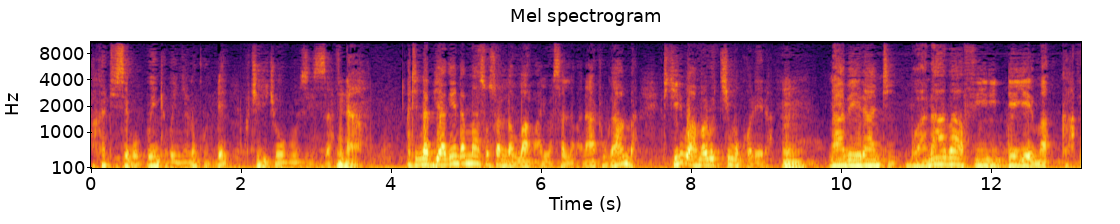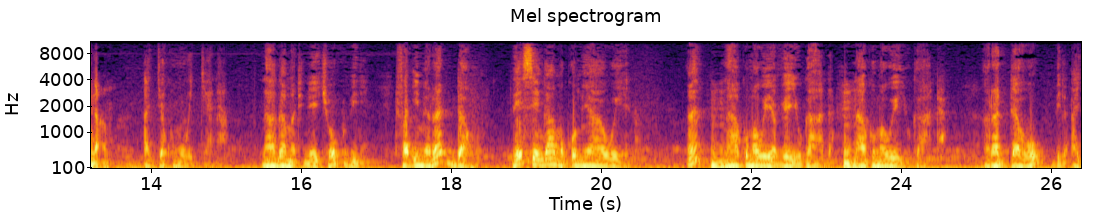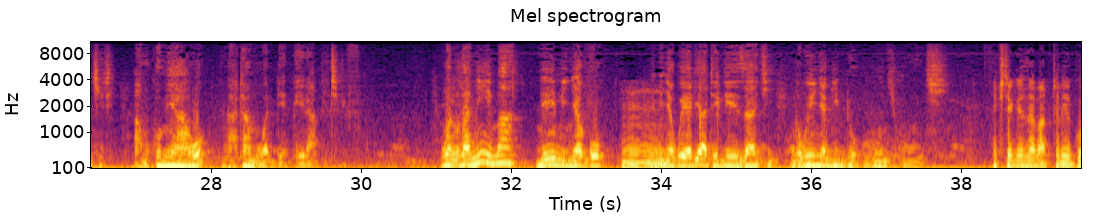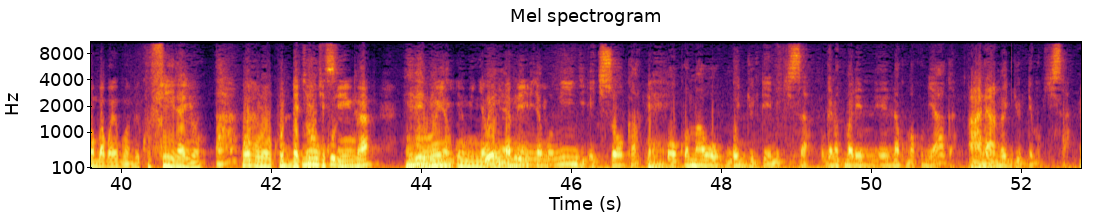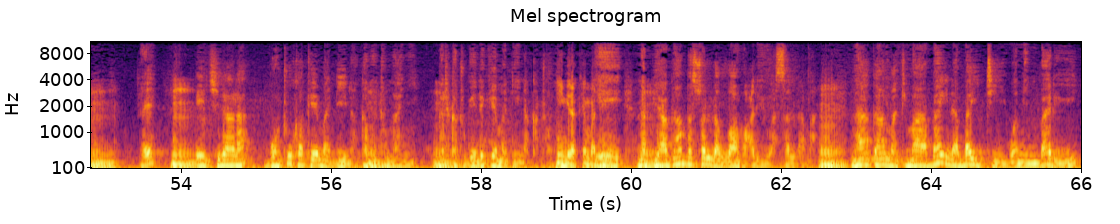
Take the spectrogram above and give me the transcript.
akati sebo bwentyo bwenyanukudde ku kiri kyobuuzizza kati nabbi agenda mu maaso salllahalihi wasallama n'atugamba nti kiri bwamala okkimukolera n'abeera nti bw'anaaba afiiriddeyo emakka ajja kumuwejjana n'agamba nti n'ekyokubiri fa in raddahu naye senga amukomyawo eno eh? nakomawo yava e uganda nakomawo e uganda. Raddahu bil ajiri amukomyawo ngaate amuwadde empeera mpitirifu walghanima n'eminyago eminyago yali ategeeza ki nga wenyagidde obulungi bungi? Ekitegeeza abantu tebegomba bwegombe kufiirayo Ah, wabula okudda kyekisinga eminyago mingi ekisooka Eh. okomawo ngaojjudde emikisa. Ogenda kumala en- ennaku makumi aga nojjudde mukisa. Mm. Eh? Mm. ekirala bw'otuukako e madiina nga bwe tumanyi kati katugendeko e madiina katono yingirako Eh, emadiina nabbi agamba sallallahu alaihi wasallama n'agamba nti ma baina baiti wa mimbari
